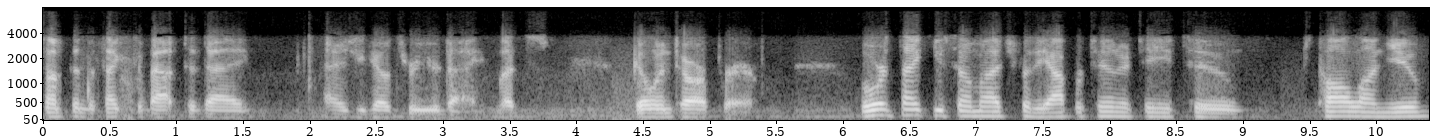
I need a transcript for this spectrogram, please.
something to think about today as you go through your day. Let's go into our prayer. Lord, thank you so much for the opportunity to call on you,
